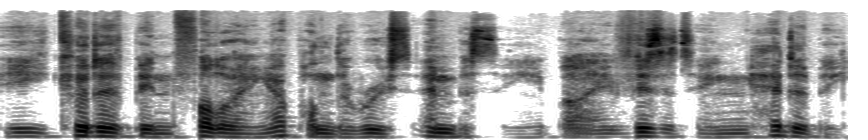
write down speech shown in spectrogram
he could have been following up on the Rus embassy by visiting Hedeby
